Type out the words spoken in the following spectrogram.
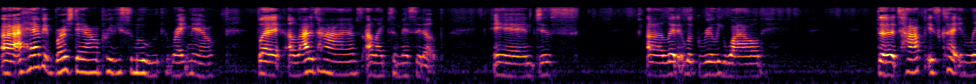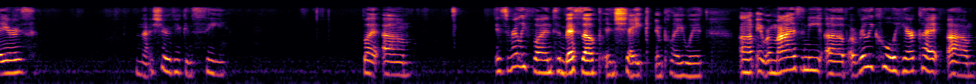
Uh, I have it brushed down pretty smooth right now, but a lot of times I like to mess it up and just uh, let it look really wild. The top is cut in layers. I'm not sure if you can see, but um, it's really fun to mess up and shake and play with. Um, it reminds me of a really cool haircut. Um,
